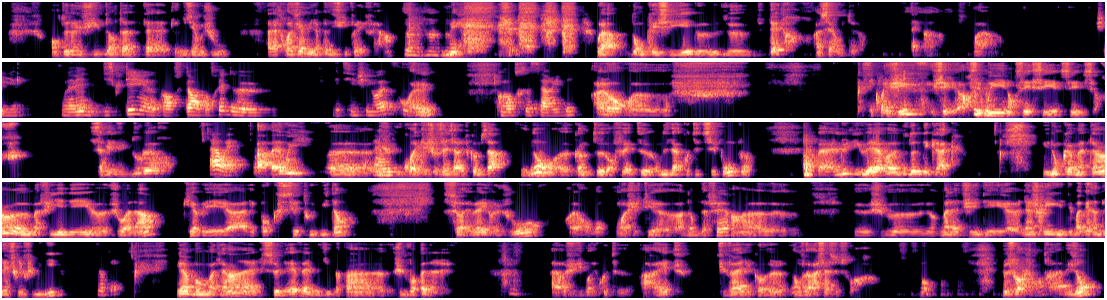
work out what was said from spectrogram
on te donne le chiffre dans ta, ta, ta deuxième joue. À la troisième, il n'a pas dit ce qu'il fallait faire. hein. Mhm. Mais voilà, donc essayer de de- d'être un serviteur. D'accord. Voilà. Génial. On avait discuté euh, quand on s'était rencontrés de médecine chinoise. Ouais. Comment tout ça s'est arrivé? Alors, euh, C'est quoi j'ai j'ai, alors c'est oui, non, c'est, c'est, c'est, c'est- ça vient d'une douleur. Ah ouais. Ah ben oui. Euh, Ah oui. on croyait que les choses elles arrivent comme ça. Non, euh, quand euh, en fait euh, on est là à côté de ces pompes, ben, l'univers euh, nous donne des claques. Et donc un matin, ma fille aînée Johanna, qui avait à l'époque 7 ou 8 ans, se réveille un jour. Alors bon, moi j'étais euh, un homme d'affaires, hein, euh, euh, je euh, manageais des euh, lingeries, des magasins de lingerie féminine. Et un bon matin, elle se lève, elle me dit, papa, euh, je ne vois pas d'un œil. Alors je lui dis, bon écoute, arrête, tu vas à l'école, on verra ça ce soir. Bon. Le soir, je rentre à la maison,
